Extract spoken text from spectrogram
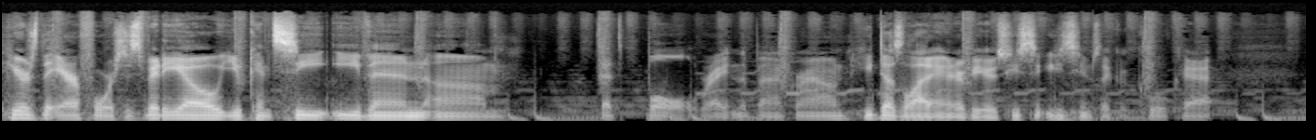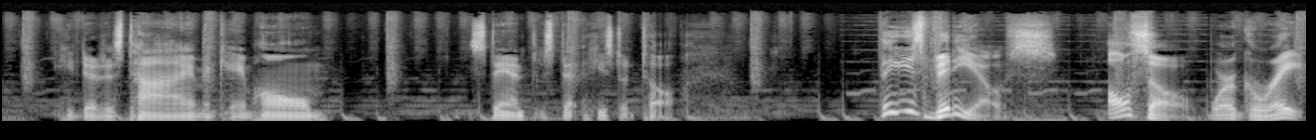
Here's the Air Force's video. You can see even um, that's Bull right in the background. He does a lot of interviews. He he seems like a cool cat. He did his time and came home. Stand, stand he stood tall. These videos also were great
